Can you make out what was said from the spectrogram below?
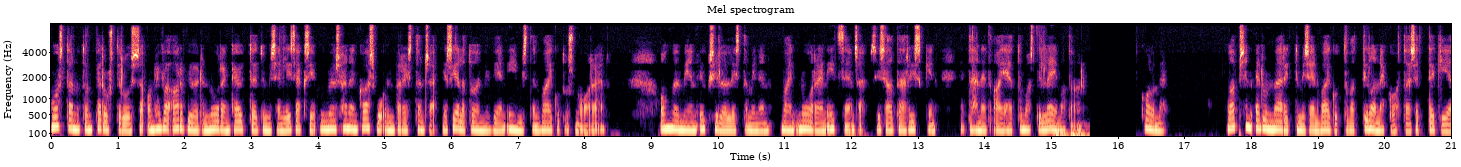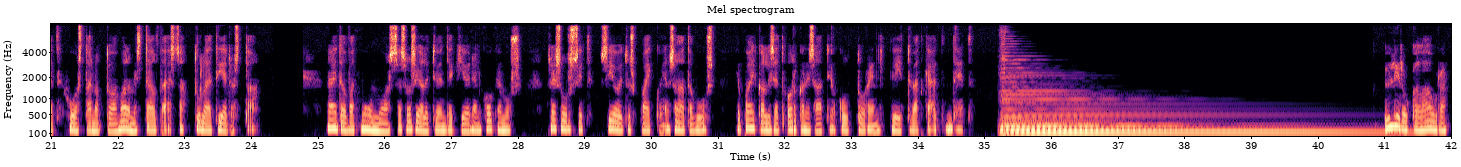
Huostaanoton perusteluissa on hyvä arvioida nuoren käyttäytymisen lisäksi myös hänen kasvuympäristönsä ja siellä toimivien ihmisten vaikutus nuoreen. Ongelmien yksilöllistäminen vain nuoreen itseensä sisältää riskin, että hänet aiheettomasti leimataan. 3. Lapsen edun määrittymiseen vaikuttavat tilannekohtaiset tekijät huostaanottoa valmisteltaessa tulee tiedostaa. Näitä ovat muun muassa sosiaalityöntekijöiden kokemus, resurssit, sijoituspaikkojen saatavuus ja paikalliset organisaatiokulttuuriin liittyvät käytänteet. Yliruka Laura,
